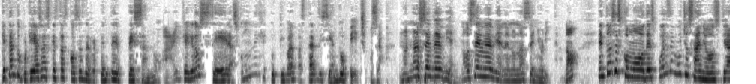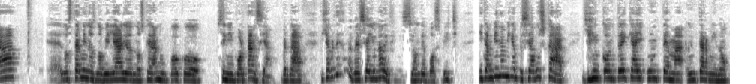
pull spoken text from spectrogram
¿qué tanto? Porque ya sabes que estas cosas de repente pesan, ¿no? Ay, qué groseras, como una ejecutiva va a estar diciendo bitch, o sea, no, no se ve bien, no se ve bien en una señorita, ¿no? Entonces, como después de muchos años ya eh, los términos nobiliarios nos quedan un poco sin importancia, ¿verdad? Dije, a ver, déjame ver si hay una definición de boss bitch. Y también, amiga, empecé a buscar y encontré que hay un tema, un término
